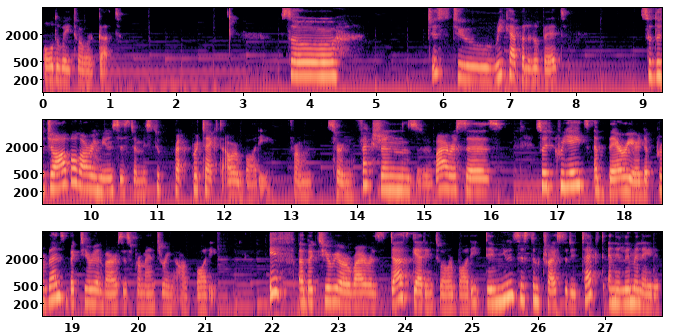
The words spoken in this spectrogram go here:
all the way to our gut. So just to recap a little bit so, the job of our immune system is to pre- protect our body from certain infections, viruses. So, it creates a barrier that prevents bacteria and viruses from entering our body. If a bacteria or virus does get into our body, the immune system tries to detect and eliminate it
